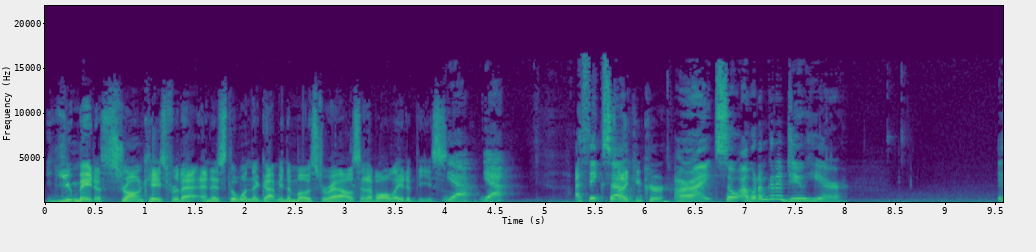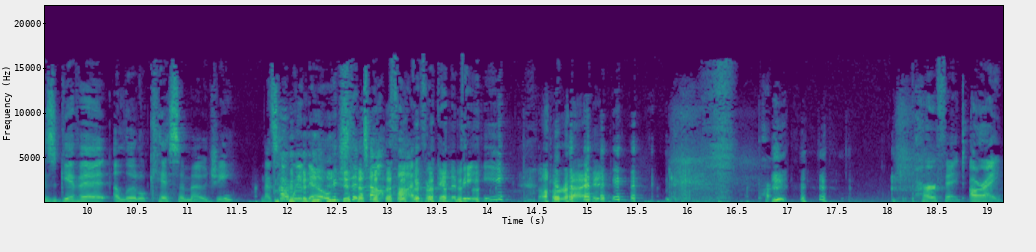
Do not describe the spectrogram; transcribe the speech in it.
You made a strong case for that, and it's the one that got me the most aroused out of all eight of these. Yeah, yeah. I think so. I concur. All right. So uh, what I'm going to do here is give it a little kiss emoji. That's how we know which the top five are going to be. All right. Perfect. All right.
